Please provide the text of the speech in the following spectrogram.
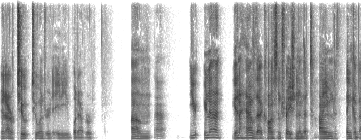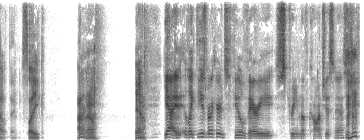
you know, or two, 280, whatever, um, Uh, you're, you're not going to have that concentration and the time to think about things. Like, I don't know. Yeah. Yeah it, like these records feel very stream of consciousness Mhm.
